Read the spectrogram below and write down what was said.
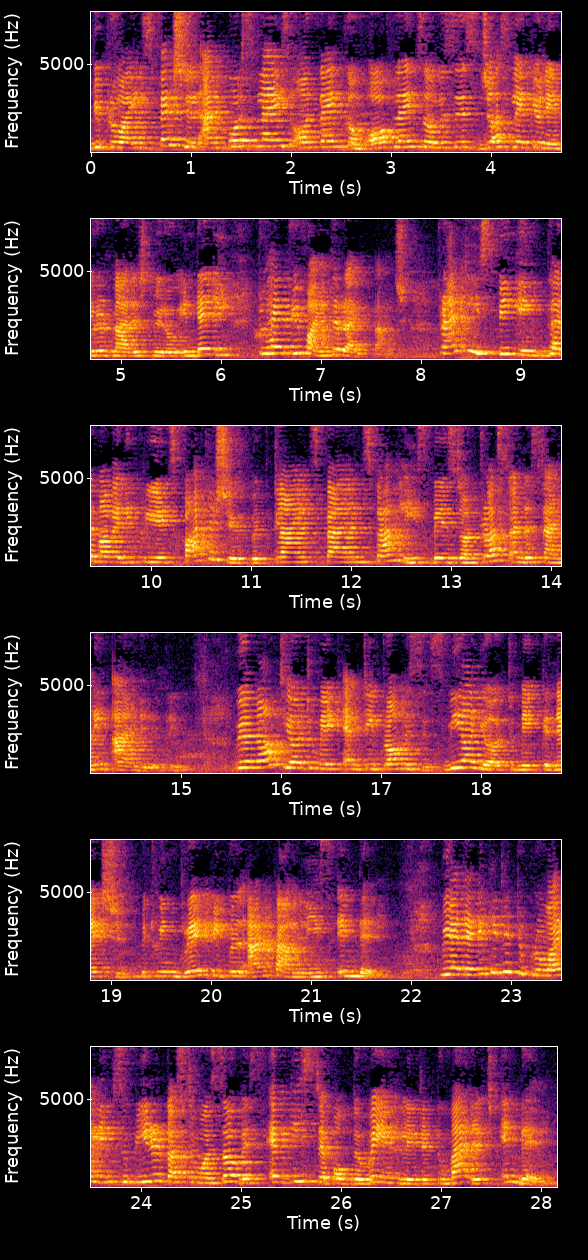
We provide special and personalized online come offline services just like your neighborhood marriage bureau in Delhi to help you find the right match. Frankly speaking, Dharma Vaidic creates partnership with clients, parents, families based on trust, understanding and delivery. We are not here to make empty promises. We are here to make connection between great people and families in Delhi. We are dedicated to providing superior customer service every step of the way related to marriage in Delhi.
